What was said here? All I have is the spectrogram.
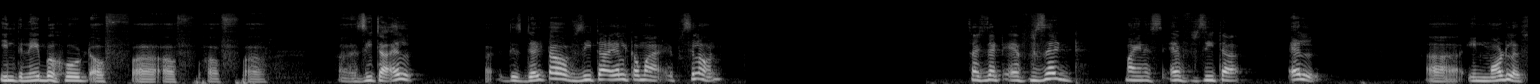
in the neighborhood of, uh, of, of uh, uh, zeta L this delta of zeta l comma epsilon such that fz minus f zeta l uh, in modulus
